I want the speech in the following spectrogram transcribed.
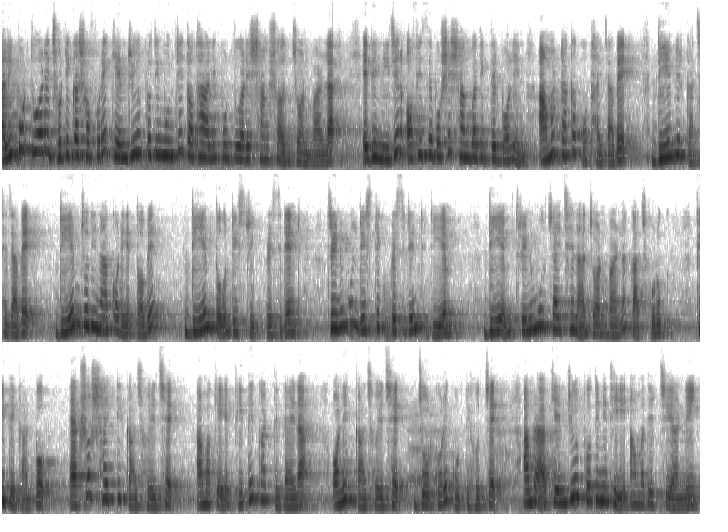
আলিপুরদুয়ারে ঝটিকা সফরে কেন্দ্রীয় প্রতিমন্ত্রী তথা আলিপুরদুয়ারের সাংসদ জন বার্লা। এদিন নিজের অফিসে বসে সাংবাদিকদের বলেন, আমার টাকা কোথায় যাবে? ডিএম এর কাছে যাবে। ডিএম যদি না করে, তবে ডিএম তো district president. Trinamool district president DM. DM Trinamool চাইছে না জন বার্লা কাজ করুক। ফিতে কাটব। একশো ষাটটি কাজ হয়েছে। আমাকে ফিতে কাটতে দেয় না। অনেক কাজ হয়েছে। জোর করে করতে হচ্ছে। আমরা কেন্দ্রীয় প্রতিনিধি আমাদের চেয়ার নেই।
